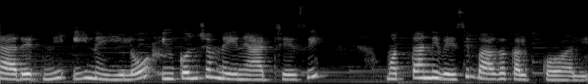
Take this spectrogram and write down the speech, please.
క్యారెట్ని ఈ నెయ్యిలో ఇంకొంచెం నెయ్యిని యాడ్ చేసి మొత్తాన్ని వేసి బాగా కలుపుకోవాలి.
